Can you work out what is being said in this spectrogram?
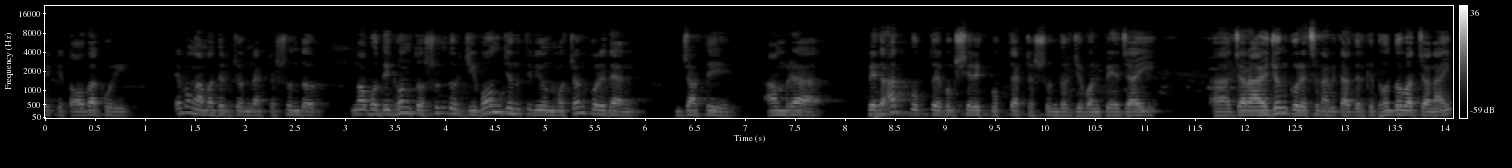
থেকে তওবা করি এবং আমাদের জন্য একটা সুন্দর নবদিগন্ত, সুন্দর জীবন যেন তিনি উন্মোচন করে দেন যাতে আমরা বেদাত মুক্ত এবং সেরেক মুক্ত একটা সুন্দর জীবন পেয়ে যাই। যারা আয়োজন করেছেন আমি তাদেরকে ধন্যবাদ জানাই।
